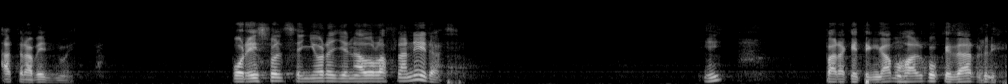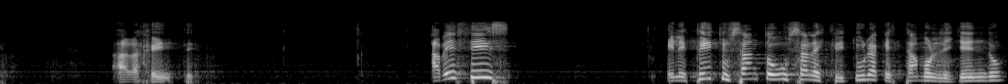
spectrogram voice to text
a través nuestra. Por eso el Señor ha llenado las flaneras. ¿sí? Para que tengamos algo que darle a la gente. A veces el Espíritu Santo usa la escritura que estamos leyendo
